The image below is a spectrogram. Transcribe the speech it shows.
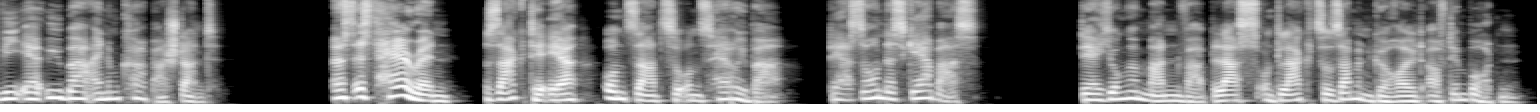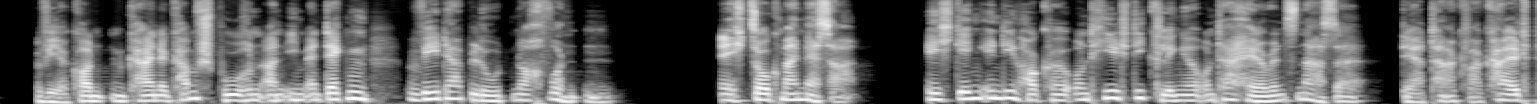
wie er über einem Körper stand. Es ist Heron, sagte er und sah zu uns herüber. Der Sohn des Gerbers. Der junge Mann war blass und lag zusammengerollt auf dem Boden. Wir konnten keine Kampfspuren an ihm entdecken, weder Blut noch Wunden. Ich zog mein Messer. Ich ging in die Hocke und hielt die Klinge unter Herons Nase. Der Tag war kalt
